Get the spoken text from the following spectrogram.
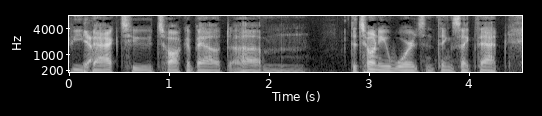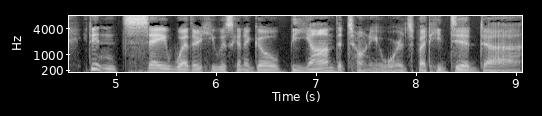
be yeah. back to talk about. Um, the Tony Awards and things like that. He didn't say whether he was going to go beyond the Tony Awards, but he did uh,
